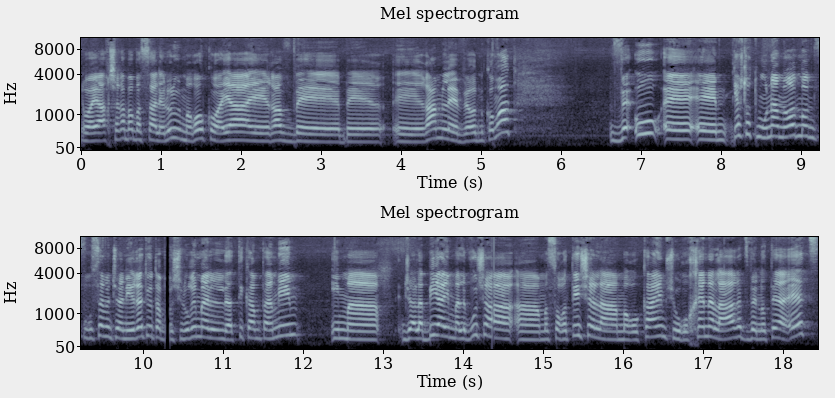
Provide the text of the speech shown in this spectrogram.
הוא היה אח של הבבא סאלי, עלו ממרוקו, היה אה, רב ברמלה ועוד מקומות. והוא, אה, אה, יש לו תמונה מאוד מאוד מפורסמת, שאני הראיתי אותה בשידורים האלה לדעתי כמה פעמים, עם הג'לביה, עם הלבוש המסורתי של המרוקאים, שהוא רוכן על הארץ ונוטע עץ,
